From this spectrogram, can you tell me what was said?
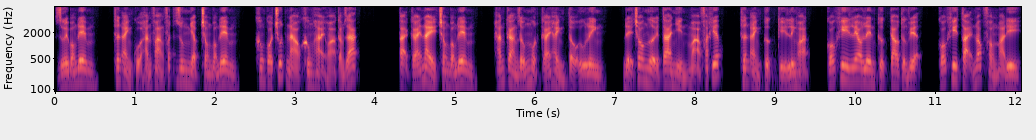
Dưới bóng đêm, thân ảnh của hắn phảng phất dung nhập trong bóng đêm, không có chút nào không hài hòa cảm giác. Tại cái này trong bóng đêm, hắn càng giống một cái hành tàu ưu linh để cho người ta nhìn mà phát khiếp, thân ảnh cực kỳ linh hoạt, có khi leo lên cực cao tường viện, có khi tại nóc phòng mà đi,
